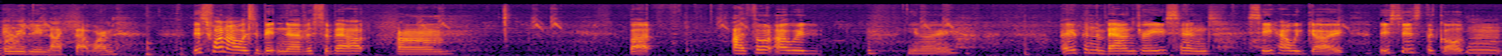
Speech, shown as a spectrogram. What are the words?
I really like that one. This one I was a bit nervous about, um, but I thought I would, you know, open the boundaries and see how we go. This is the Golden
